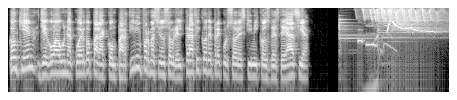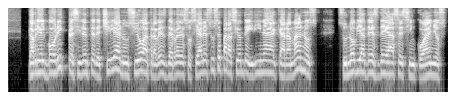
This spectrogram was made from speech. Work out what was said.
con quien llegó a un acuerdo para compartir información sobre el tráfico de precursores químicos desde Asia. Gabriel Boric, presidente de Chile, anunció a través de redes sociales su separación de Irina Caramanos, su novia desde hace cinco años.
